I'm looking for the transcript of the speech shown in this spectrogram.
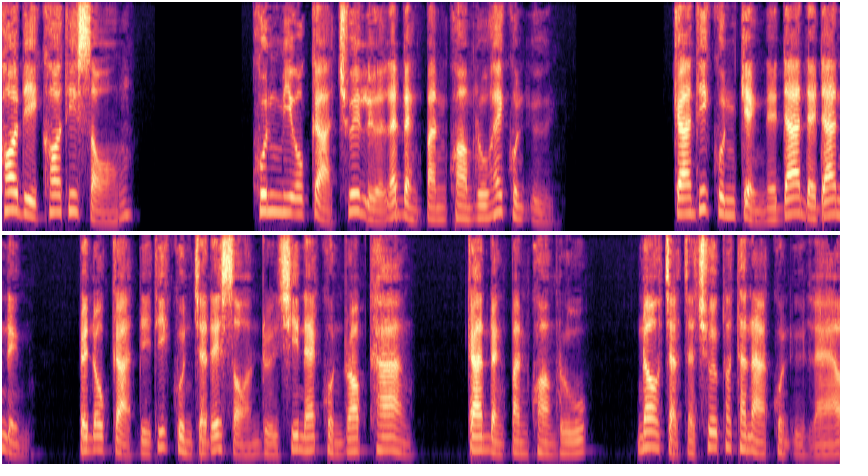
ข้อดีข้อที่สองคุณมีโอกาสช่วยเหลือและแบ่งปันความรู้ให้คนอื่น การที่คุณเก่งในด้านใดด้านหนึ่ง เป็นโอกาสดีที่คุณจะได้สอนหรือชี้แนะคนรอบข้าง การแบ่งปันความรู้ นอกจากจะช่วยพัฒนาคนอื่นแล้ว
